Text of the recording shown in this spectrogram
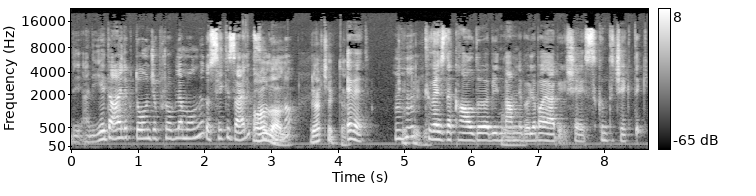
Yani 7 aylık doğunca problem olmuyor da 8 aylık Allah sorunlu. Allah. Gerçekten. Evet. Hı hı. Küvezde kaldı bilmem ne böyle bayağı bir şey sıkıntı çektik.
